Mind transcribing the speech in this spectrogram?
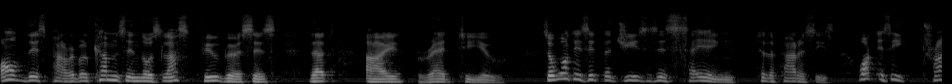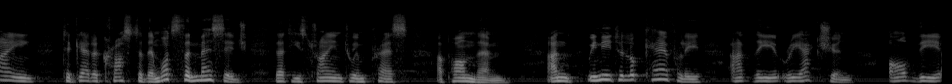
of this parable comes in those last few verses that I read to you. So, what is it that Jesus is saying to the Pharisees? What is he trying to get across to them? What's the message that he's trying to impress upon them? And we need to look carefully at the reaction of the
